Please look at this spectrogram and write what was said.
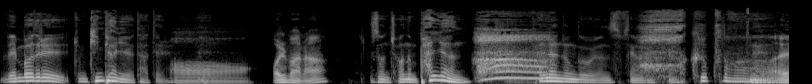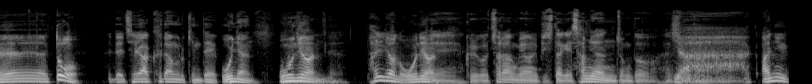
멤버들이 좀 긴 편이에요, 다들. 어, 얼마나? 우선 저는 8년, 8년 정도 연습생을 했어요. 아, 그렇구나. 예. 또, 근데 제가 그 다음으로 긴데 5년. 5년. 8년, 5년. 네. 그리고 저랑 명언이 비슷하게 3년 정도 했습니다. 야 아니,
